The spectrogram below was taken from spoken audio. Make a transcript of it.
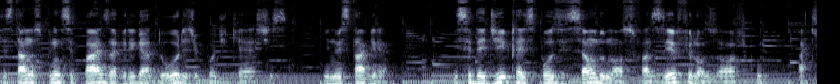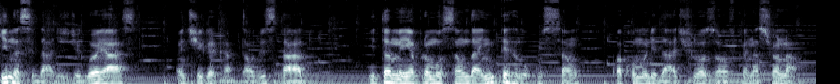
que está nos principais agregadores de podcasts e no Instagram, e se dedica à exposição do nosso fazer filosófico aqui na cidade de Goiás, antiga capital do estado, e também à promoção da interlocução com a comunidade filosófica nacional.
